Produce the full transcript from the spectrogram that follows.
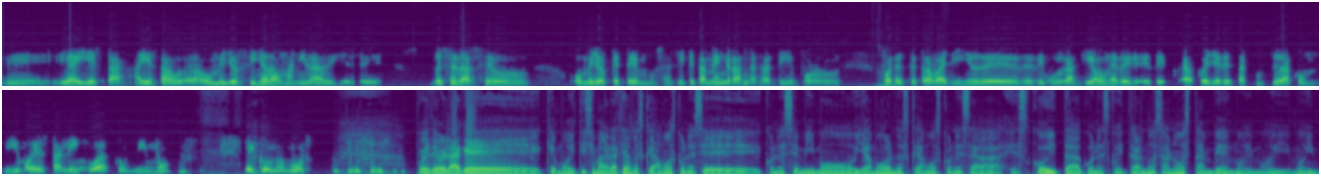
eh, e aí está, aí está o, o mellorciño da humanidade, ese, ese darse o, o mellor que temos. Así que tamén grazas a ti por por este traballiño de, de divulgación e de, de acoller esta cultura con mimo e esta lingua con mimo e con amor. Pues de verdad que, que moitísimas gracias, nos quedamos con ese con ese mimo y amor, nos quedamos con esa escoita, con escoitarnos a nós tamén, moi moi moi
